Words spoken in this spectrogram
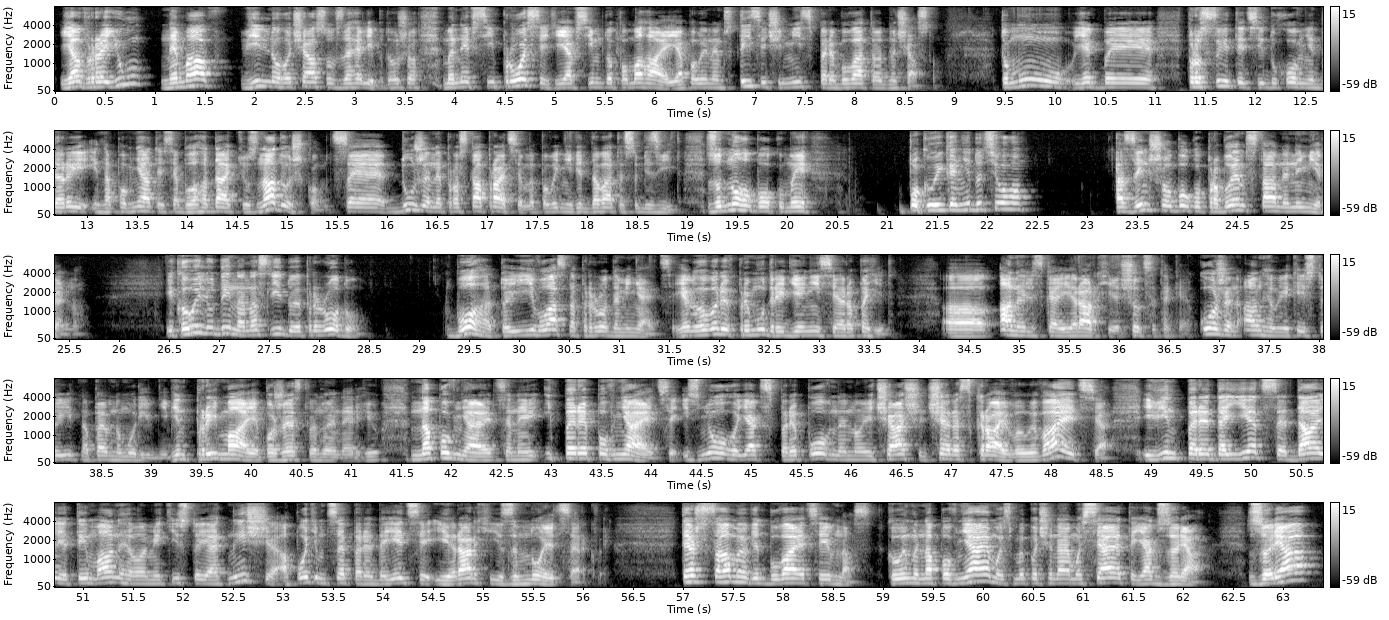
Я в раю не мав вільного часу взагалі, тому що мене всі просять, і я всім допомагаю. Я повинен в тисячі місць перебувати одночасно. Тому, якби просити ці духовні дари і наповнятися благодаттю з надлишком, це дуже непроста праця. Ми повинні віддавати собі звіт. З одного боку, ми покликані до цього, а з іншого боку, проблем стане немірено. І коли людина наслідує природу Бога, то її власна природа міняється. Як говорив премудрий Діонісій Аропагіт, ангельська ієрархія, що це таке? Кожен ангел, який стоїть на певному рівні, він приймає божественну енергію, наповняється нею і переповняється. І з нього, як з переповненої чаші, через край виливається, і він передає це далі тим ангелам, які стоять нижче, а потім це передається ієрархії земної церкви. Те ж саме відбувається і в нас. Коли ми наповняємось, ми починаємо сяяти як зоря. Зоря,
